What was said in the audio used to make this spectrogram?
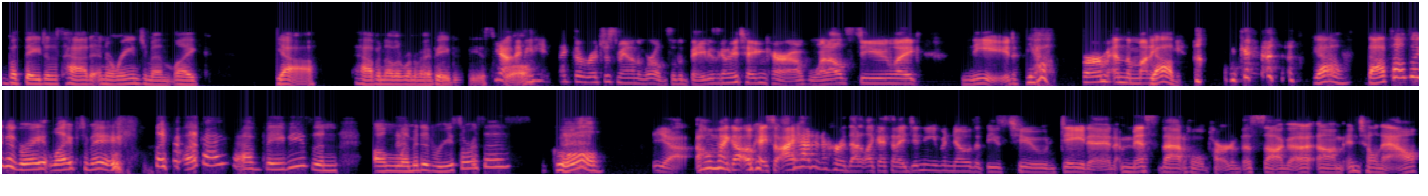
but they just had an arrangement, like, yeah, have another one of my babies. Yeah. I mean he's like the richest man in the world, so the baby's gonna be taken care of. What else do you like need? yeah. firm and the money. Yeah. Yeah, that sounds like a great life to me. like, okay, have babies and unlimited resources. Cool. Yeah. Oh my god. Okay, so I hadn't heard that. Like I said, I didn't even know that these two dated. Missed that whole part of the saga um, until now.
